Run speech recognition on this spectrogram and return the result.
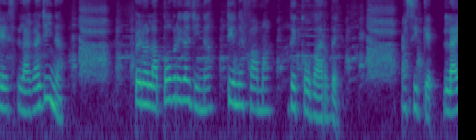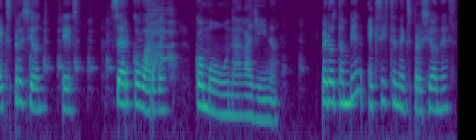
es la gallina, pero la pobre gallina tiene fama de cobarde. Así que la expresión es ser cobarde como una gallina. Pero también existen expresiones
